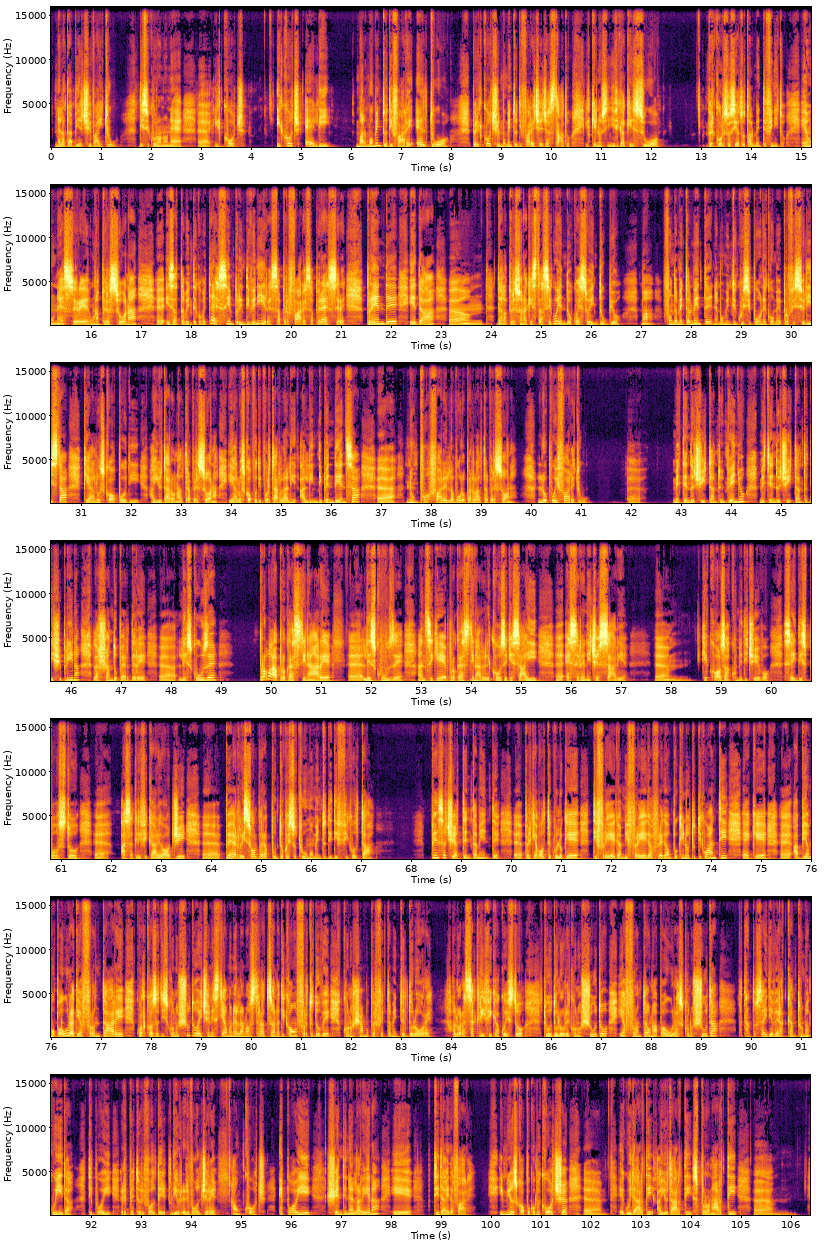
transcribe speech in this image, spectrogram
nella gabbia ci vai tu, di sicuro non è eh, il coach. Il coach è lì, ma il momento di fare è il tuo. Per il coach il momento di fare c'è già stato, il che non significa che il suo percorso sia totalmente finito. È un essere, una persona eh, esattamente come te, sempre in divenire, saper fare, saper essere, prende e dà um, dalla persona che sta seguendo, questo è indubbio, ma fondamentalmente nel momento in cui si pone come professionista che ha lo scopo di aiutare un'altra persona e ha lo scopo di portarla all'indipendenza, eh, non può fare il lavoro per l'altra persona, lo puoi fare tu. Eh, mettendoci tanto impegno, mettendoci tanta disciplina, lasciando perdere eh, le scuse. Prova a procrastinare eh, le scuse anziché procrastinare le cose che sai eh, essere necessarie. Um, che cosa, come dicevo, sei disposto eh, a sacrificare oggi eh, per risolvere appunto questo tuo momento di difficoltà? Pensaci attentamente, eh, perché a volte quello che ti frega, mi frega, frega un pochino tutti quanti, è che eh, abbiamo paura di affrontare qualcosa di sconosciuto e ce ne stiamo nella nostra zona di comfort dove conosciamo perfettamente il dolore. Allora sacrifica questo tuo dolore conosciuto e affronta una paura sconosciuta, ma tanto sai di avere accanto una guida, ti puoi, ripeto, rivolde, rivolgere a un coach e poi scendi nell'arena e ti dai da fare. Il mio scopo come coach eh, è guidarti, aiutarti, spronarti. Eh,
